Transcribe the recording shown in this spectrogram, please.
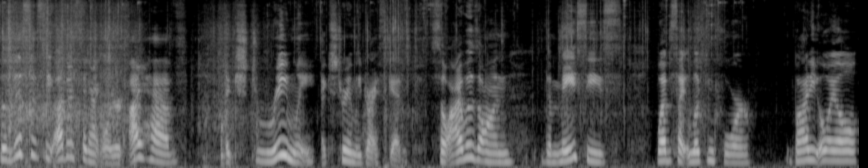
So this is the other thing I ordered. I have extremely, extremely dry skin. So I was on the Macy's website looking for body oil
